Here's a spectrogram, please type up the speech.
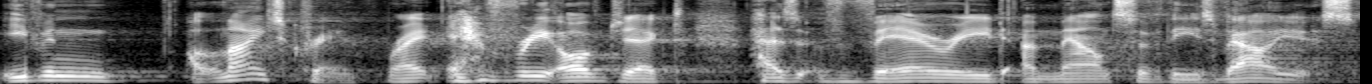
Even an ice cream, right? Every object has varied amounts of these values.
